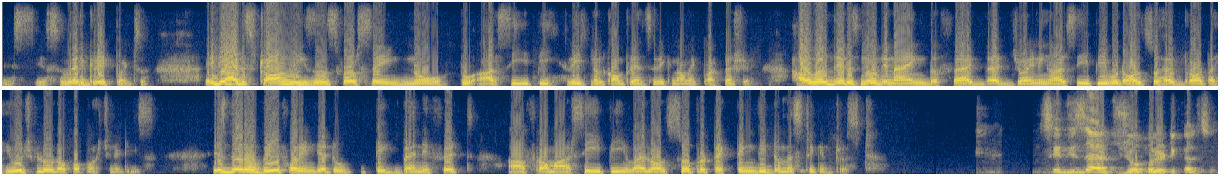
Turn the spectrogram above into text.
Yes, yes, very great point, sir. India had strong reasons for saying no to RCEP, Regional Comprehensive Economic Partnership. However, there is no denying the fact that joining RCEP would also have brought a huge load of opportunities. Is there a way for India to take benefit uh, from RCEP while also protecting the domestic interest? See, these are geopolitical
